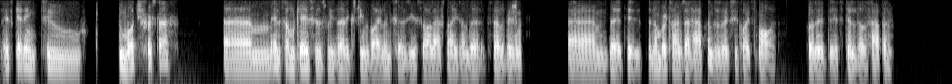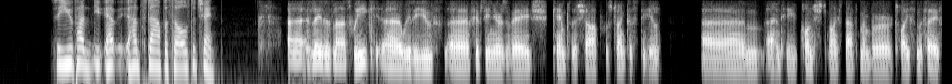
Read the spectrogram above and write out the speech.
it's getting too too much for staff. Um, in some cases, we've had extreme violence, as you saw last night on the television. Um, the, the, the number of times that happens is actually quite small, but it, it still does happen. So you've had you had staff assaulted, Shane? Uh, as late as last week, uh, we had a youth, uh, 15 years of age, came to the shop, was trying to steal, um, and he punched my staff member twice in the face.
